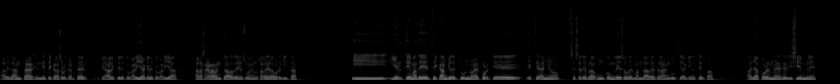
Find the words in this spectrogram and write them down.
adelanta, en este caso, el cartel, que, al que le tocaría, que le tocaría a la Sagrada Entrada de Jesús en Jerusalén, la borriquita. Y, y, el tema de este cambio de turno es porque este año se celebra un congreso de hermandades de las angustias aquí en Estepa, allá por el mes de diciembre,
